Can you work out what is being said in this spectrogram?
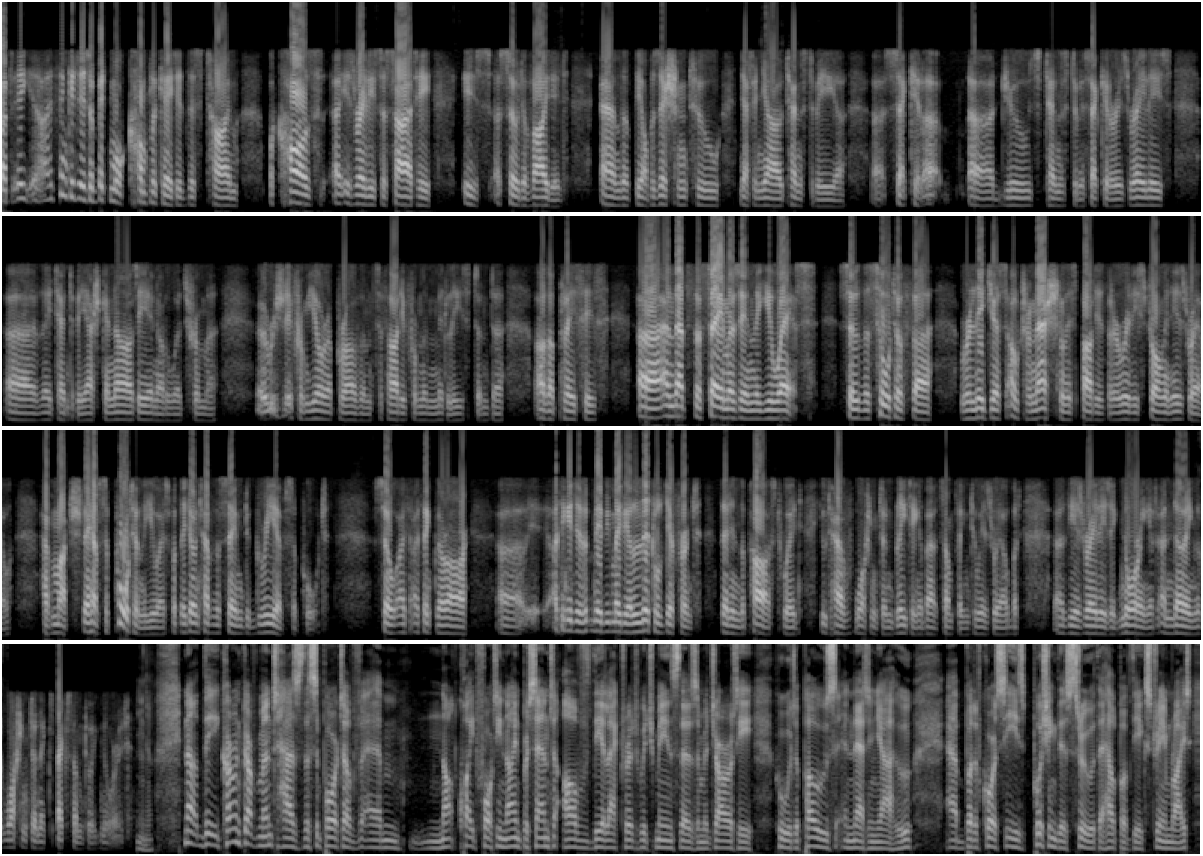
But uh, I think it is a bit more complicated this time because uh, Israeli society is uh, so divided, and that the opposition to Netanyahu tends to be uh, uh, secular uh, Jews, tends to be secular Israelis. Uh, they tend to be Ashkenazi, in other words, from originally from Europe rather than Sephardi from the Middle East and other places. And that's the same as in the U.S. So the sort of religious ultranationalist parties that are really strong in Israel have much. They have support in the U.S., but they don't have the same degree of support. So I, I think there are uh, I think it is maybe maybe a little different than in the past, where you'd have Washington bleating about something to Israel, but uh, the Israelis ignoring it and knowing that Washington expects them to ignore it. Yeah. Now, the current government has the support of um, not quite 49% of the electorate, which means there's a majority who would oppose Netanyahu. Uh, but of course, he's pushing this through with the help of the extreme right,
